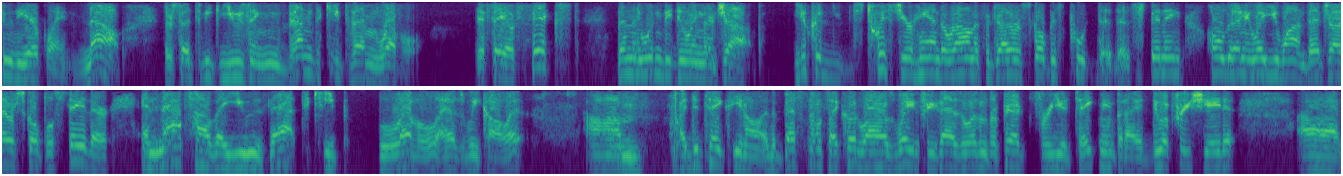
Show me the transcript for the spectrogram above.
to the airplane. Now, they're said to be using them to keep them level. If they are fixed, then they wouldn't be doing their job. You could twist your hand around if a gyroscope is put, uh, spinning, hold it any way you want. That gyroscope will stay there, and that's how they use that to keep level, as we call it. Um, I did take, you know, the best notes I could while I was waiting for you guys. I wasn't prepared for you to take me, but I do appreciate it. Uh,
